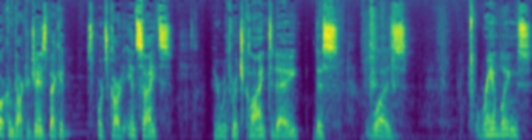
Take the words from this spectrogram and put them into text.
Welcome, Dr. James Beckett, Sports Card Insights, here with Rich Klein today. This was ramblings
